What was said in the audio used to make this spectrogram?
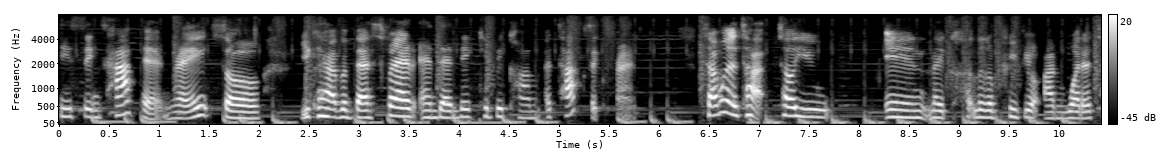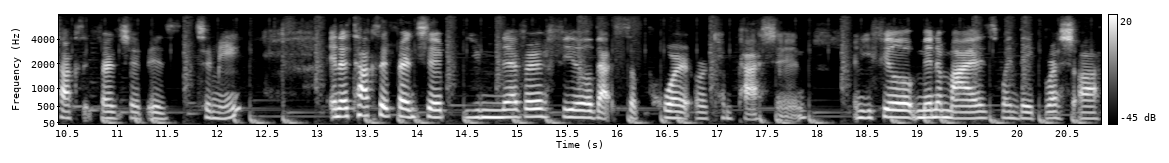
these things happen, right? So, you can have a best friend and then they could become a toxic friend. So, I'm going to talk, tell you in like a little preview on what a toxic friendship is to me in a toxic friendship, you never feel that support or compassion, and you feel minimized when they brush off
